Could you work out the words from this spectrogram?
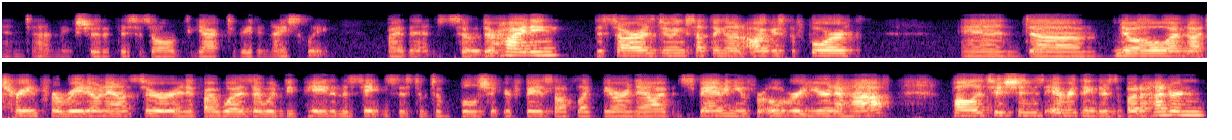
and uh, make sure that this is all deactivated nicely by then. So they're hiding. NESARA is doing something on August the 4th. And um, no, I'm not trained for a radio announcer. And if I was, I wouldn't be paid in the Satan system to bullshit your face off like they are now. I've been spamming you for over a year and a half. Politicians, everything. There's about 100. I'm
